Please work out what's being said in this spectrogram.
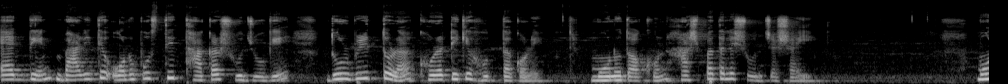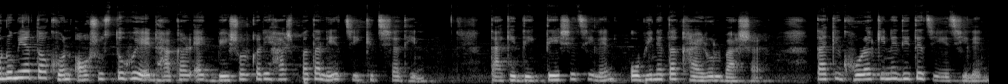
একদিন বাড়িতে অনুপস্থিত থাকার সুযোগে দুর্বৃত্তরা ঘোড়াটিকে হত্যা করে। মনু তখন হাসপাতালে শয্যাশায়ী। মনুমিয়া তখন অসুস্থ হয়ে ঢাকার এক বেসরকারি হাসপাতালে চিকিৎসাধীন। তাকে দেখতে এসেছিলেন অভিনেতা খায়রুল বাসার তাকে ঘোড়া কিনে দিতে চেয়েছিলেন।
